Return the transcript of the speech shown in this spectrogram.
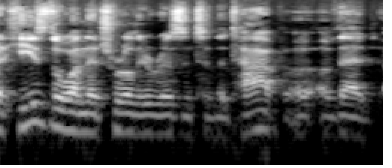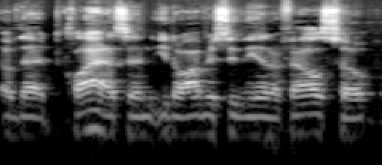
but he's the one that's really risen to the top of, that of that class, and you know, obviously the NFL. So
